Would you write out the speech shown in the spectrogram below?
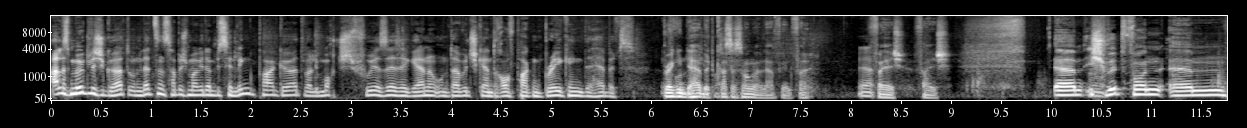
alles Mögliche gehört und letztens habe ich mal wieder ein bisschen Linkin Park gehört, weil die mochte ich früher sehr, sehr gerne und da würde ich gerne draufpacken: Breaking the Habit. Breaking the Habit, krasser Song, Alter, auf jeden Fall. Ja. Feier ich. Ähm, ich würde von, ähm,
